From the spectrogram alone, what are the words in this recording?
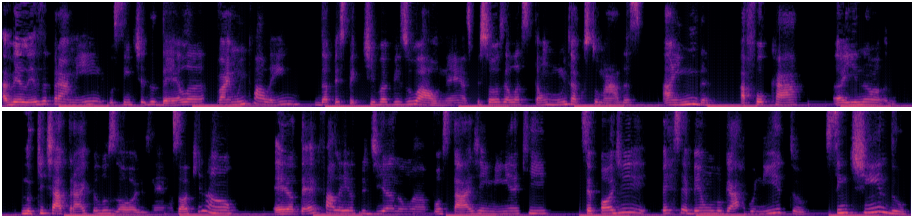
A beleza, para mim, o sentido dela vai muito além da perspectiva visual, né? As pessoas elas estão muito acostumadas ainda a focar aí no, no que te atrai pelos olhos, né? Só que não. É, eu até falei outro dia numa postagem minha que você pode perceber um lugar bonito sentindo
